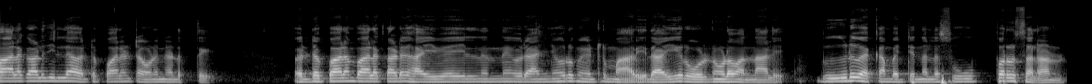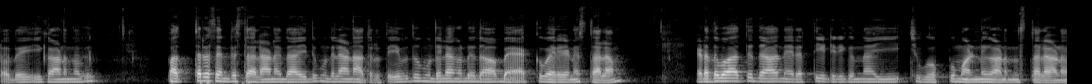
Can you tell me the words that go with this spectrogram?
പാലക്കാട് ജില്ല ഒറ്റപ്പാലം ടൗണിനടുത്ത്. ഒറ്റപ്പാലം പാലക്കാട് ഹൈവേയിൽ നിന്ന് ഒരു അഞ്ഞൂറ് മീറ്റർ മാറി ഇതാ ഈ റോഡിനൂടെ വന്നാൽ വീട് വെക്കാൻ പറ്റിയ നല്ല സൂപ്പർ സ്ഥലമാണ് കേട്ടോ അത് ഈ കാണുന്നത് പത്തര സെന്റ് സ്ഥലമാണ്. ഇതാ ഇത് മുതലാണ് അതിർത്തി. ഇത് മുതൽ അങ്ങോട്ട് ഇതാ ബാക്ക് വരെയാണ് സ്ഥലം. ഇടത് ഭാഗത്ത് ഇതാ നിരത്തിയിട്ടിരിക്കുന്ന ഈ ചുവപ്പ് മണ്ണ് കാണുന്ന സ്ഥലമാണ്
